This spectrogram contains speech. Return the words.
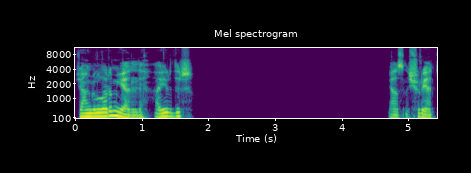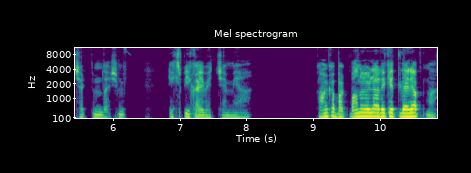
Jungle'ları mı geldi? Hayırdır? Ya aslında şuraya atacaktım da şimdi XP kaybedeceğim ya. Kanka bak bana öyle hareketler yapma.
